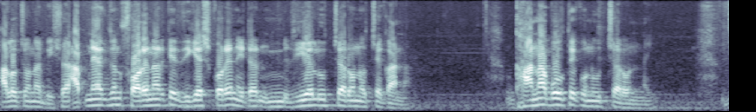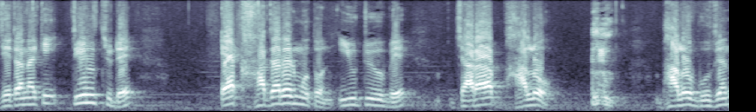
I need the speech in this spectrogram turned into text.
আলোচনা বিষয়। আপনি একজন ফরেনারকে জিজ্ঞেস করেন এটার রিয়েল উচ্চারণ হচ্ছে গানা। ঘানা বলতে কোনো উচ্চারণ নাই। যেটা নাকি টিল টুডে এক হাজারের মতন ইউটিউবে যারা ভালো ভালো বুঝেন,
